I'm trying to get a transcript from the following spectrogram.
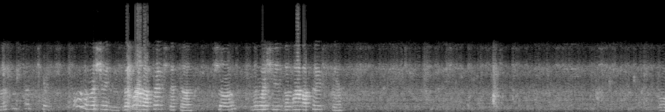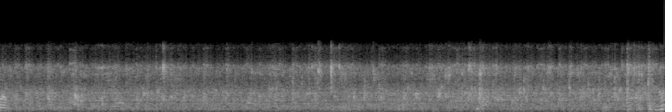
Нащо ж так це? Ну, думаєш, він з добра напився, то. Що? Думаєш, він з добра напився. О. Ну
